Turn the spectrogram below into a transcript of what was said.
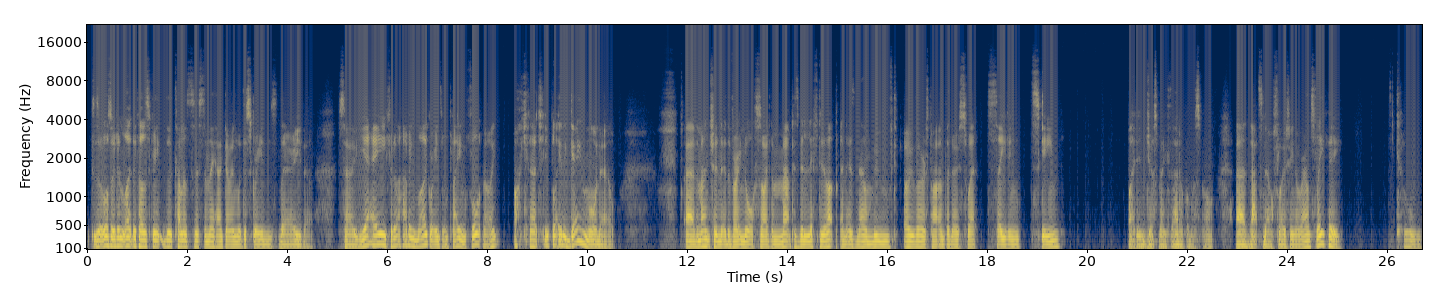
because I also didn't like the color screen, the color system they had going with the screens there either. So yay for not having migraines when playing Fortnite. I can actually play the game more now. Uh, the mansion at the very north side of the map has been lifted up and has now moved over as part of the no sweat saving scheme. I didn't just make that up on the spot. Uh, that's now floating around Sleepy. Cool.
